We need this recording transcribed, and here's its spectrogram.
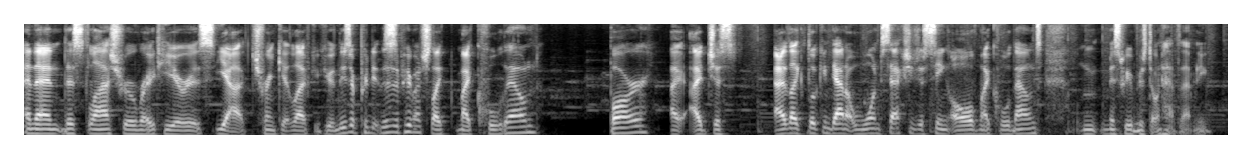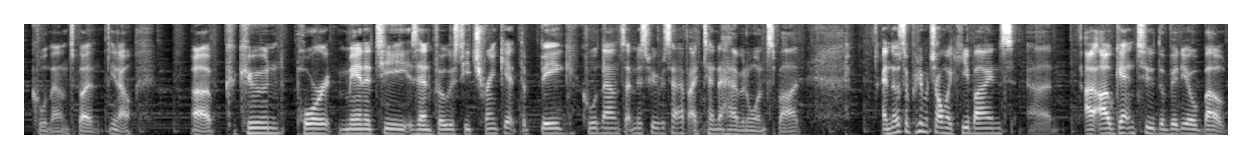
And then this last row right here is, yeah, Trinket, Life Cocoon. These are pretty, this is pretty much like my cooldown bar. I, I just, I like looking down at one section, just seeing all of my cooldowns. Mistweavers don't have that many cooldowns, but, you know, uh, Cocoon, Port, Mana Tea, Zen Focus Tea, Trinket, the big cooldowns that Mistweavers have, I tend to have in one spot. And those are pretty much all my keybinds. Uh, I'll get into the video about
